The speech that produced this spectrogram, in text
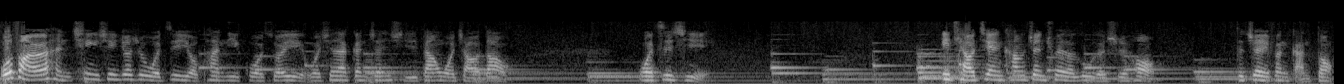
我反而很庆幸，就是我自己有叛逆过，所以我现在更珍惜当我找到我自己一条健康正确的路的时候的这一份感动。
